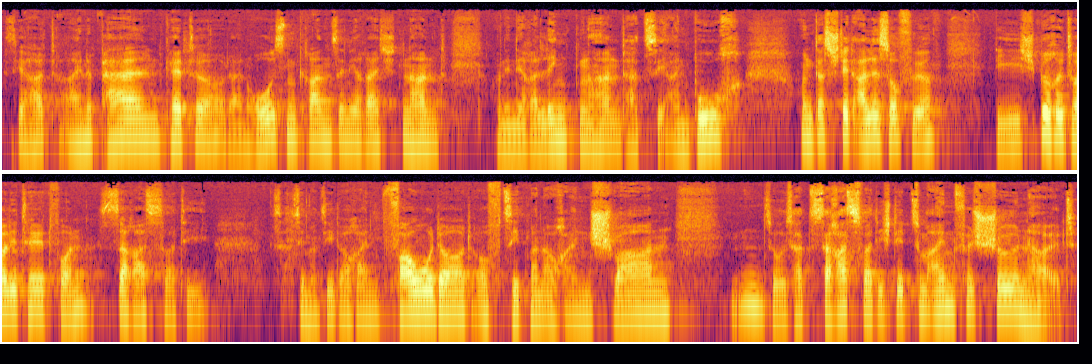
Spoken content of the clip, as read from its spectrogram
sie hat eine Perlenkette oder einen Rosenkranz in ihrer rechten Hand und in ihrer linken Hand hat sie ein Buch. Und das steht alles so für die Spiritualität von Saraswati. Man sieht auch einen Pfau dort, oft sieht man auch einen Schwan. So hat Saraswati steht zum einen für Schönheit.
